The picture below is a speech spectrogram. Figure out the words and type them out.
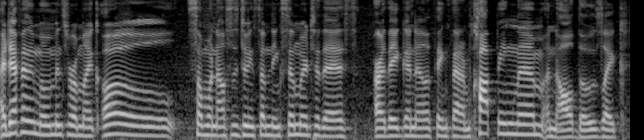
I definitely moments where I'm like, oh, someone else is doing something similar to this. Are they gonna think that I'm copying them? And all those like,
